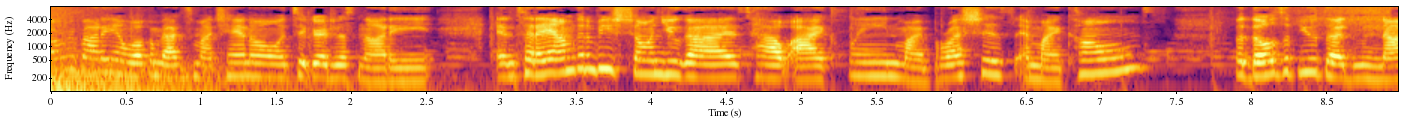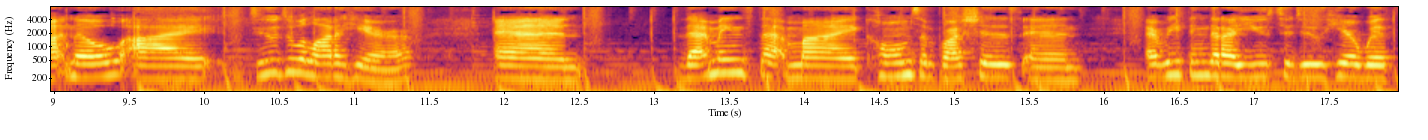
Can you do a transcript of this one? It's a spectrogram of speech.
everybody and welcome back to my channel it's your girl Jessknotty. And today i'm gonna be showing you guys how i clean my brushes and my combs. For those of you that do not know i do do a lot of hair and that means that my combs and brushes and everything that i use to do here with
